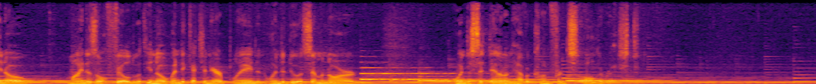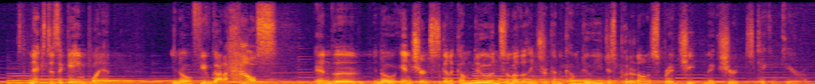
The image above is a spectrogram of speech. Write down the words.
You know, mine is all filled with, you know, when to catch an airplane and when to do a seminar and when to sit down and have a conference, all the rest. Next is a game plan. You know, if you've got a house and the you know insurance is going to come due and some other things are going to come due, you just put it on a spreadsheet and make sure it's taken care of.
